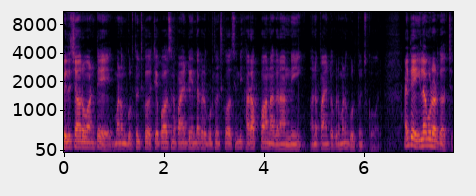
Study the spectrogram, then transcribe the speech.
పిలిచారు అంటే మనం గుర్తుంచుకో చెప్పాల్సిన పాయింట్ ఏంటి? అక్కడ గుర్తుంచుకోవాల్సింది హరప్పా నగరాన్ని అనే పాయింట్ ఒకటి మనం గుర్తుంచుకోవాలి. అయితే ఇలా కూడా అడగచ్చు.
